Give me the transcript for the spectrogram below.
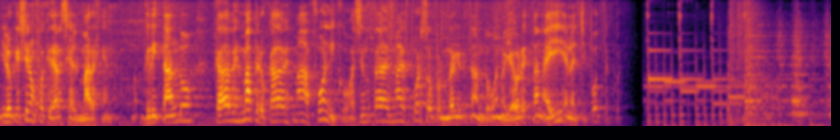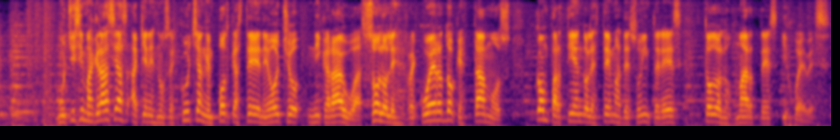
Y lo que hicieron fue quedarse al margen, gritando cada vez más, pero cada vez más afónico, haciendo cada vez más esfuerzo por andar gritando. Bueno, y ahora están ahí en el chipote. Pues. Muchísimas gracias a quienes nos escuchan en Podcast TN8 Nicaragua. Solo les recuerdo que estamos compartiéndoles temas de su interés todos los martes y jueves.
